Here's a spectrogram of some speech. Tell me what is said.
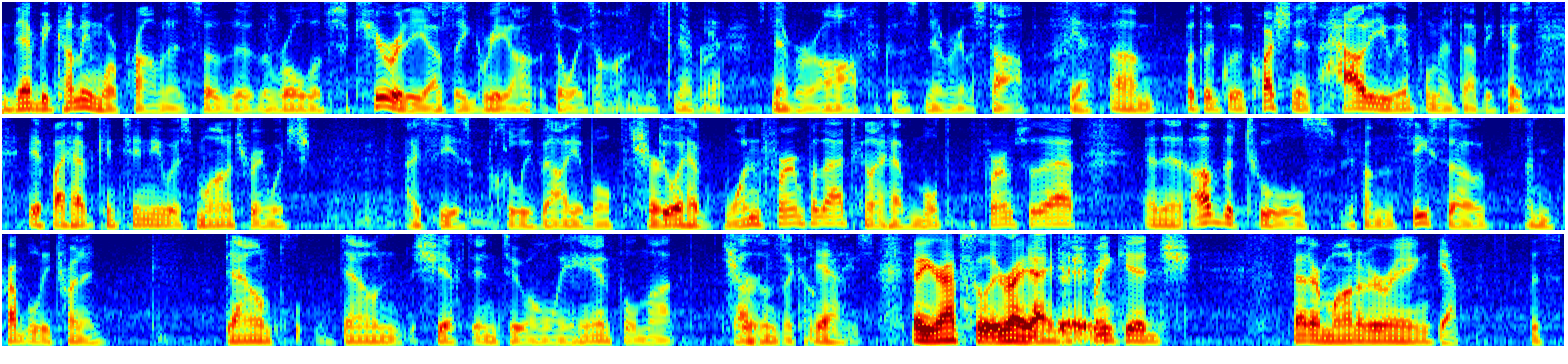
they're becoming more prominent, so the, the role of security, I obviously agree, uh, it's always on. It's never, Yeah. it's never off because it's never going to stop. Yes. Um, but the, the question is, how do you implement that? Because if I have continuous monitoring, which I see as clearly valuable, Sure. do I have one firm for that? Can I have multiple firms for that? And then of the tools, if I'm the CISO, I'm probably trying to down, downshift into only a handful, not Sure. dozens of Yeah. companies. No, you're absolutely right. I- uh, shrinkage, better monitoring. Yep. That's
